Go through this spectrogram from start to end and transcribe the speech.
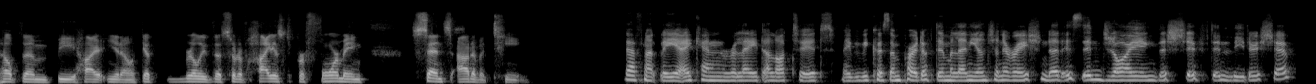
help them be high, you know, get really the sort of highest performing sense out of a team. Definitely, I can relate a lot to it. Maybe because I'm part of the millennial generation that is enjoying the shift in leadership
